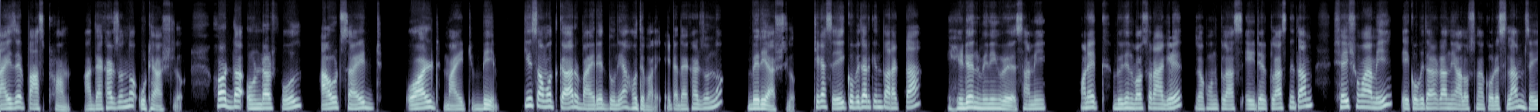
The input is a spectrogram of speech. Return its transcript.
রাইজের পাস ফ্রম আর দেখার জন্য উঠে আসলো। How the wonderful outside world might be কি চমৎকার বাইরের দুনিয়া হতে পারে। এটা দেখার জন্য বেরিয়ে আসলো। ঠিক আছে? এই কবিতার কিন্তু আর একটা হিডেন মিনিং রয়েছে। আমি অনেক দুই তিন বছর আগে যখন ক্লাস এইটের ক্লাস নিতাম, সেই সময় আমি এই কবিতাটা নিয়ে আলোচনা করেছিলাম, যেই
